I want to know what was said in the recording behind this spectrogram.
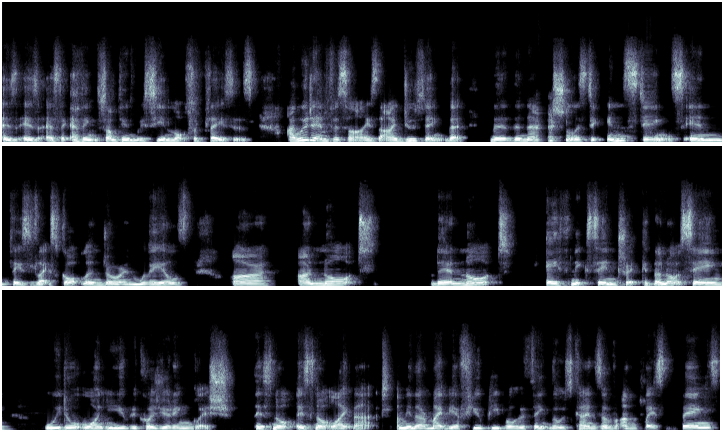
is, is, I think something we see in lots of places. I would emphasise that I do think that the, the nationalistic instincts in places like Scotland or in Wales are are not they're not ethnic centric. They're not saying we don't want you because you're English. It's not. It's not like that. I mean, there might be a few people who think those kinds of unpleasant things,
